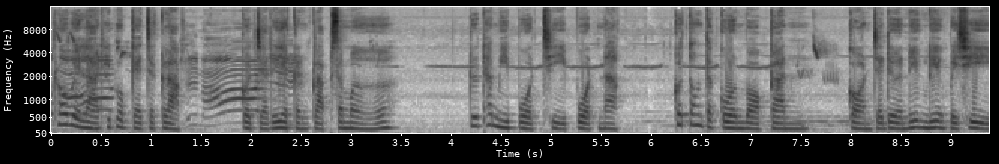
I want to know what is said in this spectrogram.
เพราะเวลาที่พวกแกจะกลับ ก็จะเรียกกันกลับเสมอ หรือถ้ามีปวดฉี่ปวดหนัก ก็ต้องตะโกนบอกกัน ก่อนจะเดินเลี่ยงๆไปฉี่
